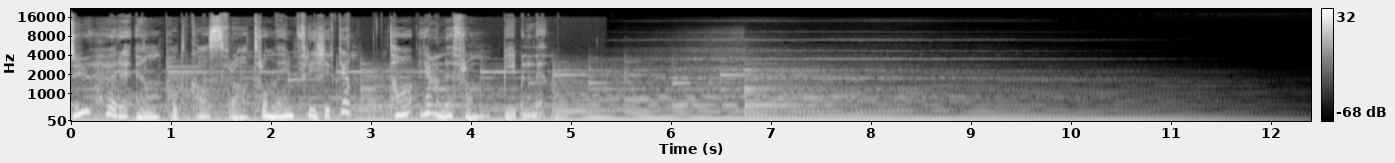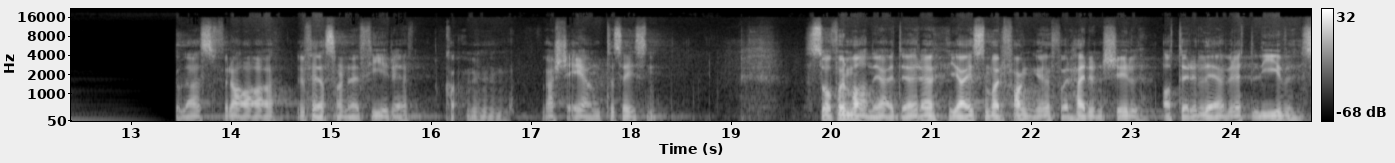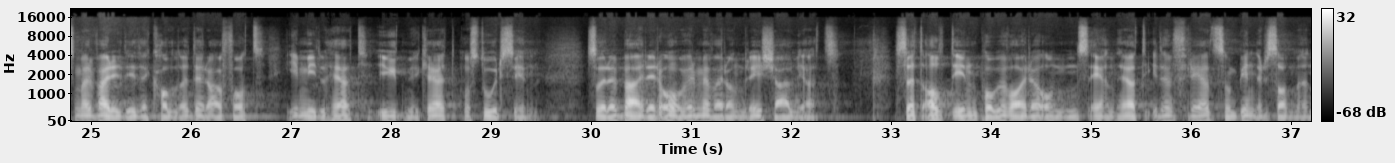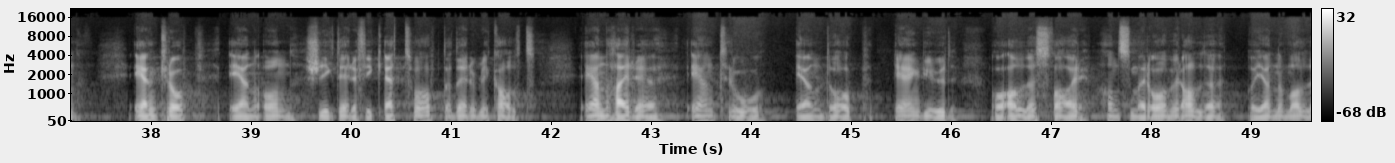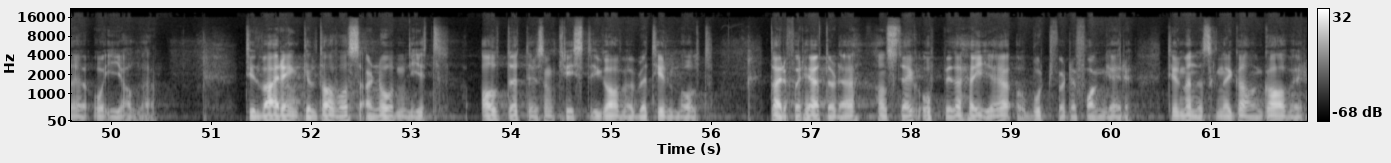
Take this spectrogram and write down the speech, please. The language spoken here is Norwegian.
Du hører en podkast fra Trondheim frikirke. Ta gjerne fram Bibelen din. skal lese fra Efeserne 4, mm, vers 1-16. Så formaner jeg dere, jeg som er fange for Herrens skyld, at dere lever et liv som er verdig det kallet dere har fått, i mildhet, ydmykhet og storsinn, så dere bærer over med hverandre i kjærlighet. Sett alt inn på å bevare Åndens enhet i den fred som binder sammen. Én kropp, én ånd, slik dere fikk ett håp da dere ble kalt. Én Herre, én tro, én dåp, én Gud og alles Far, Han som er over alle og gjennom alle og i alle. Til hver enkelt av oss er nåden gitt, alt etter som Kristi gave ble tilmålt. Derfor heter det, Han steg opp i det høye og bortførte fanger, til menneskene ga han gaver.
